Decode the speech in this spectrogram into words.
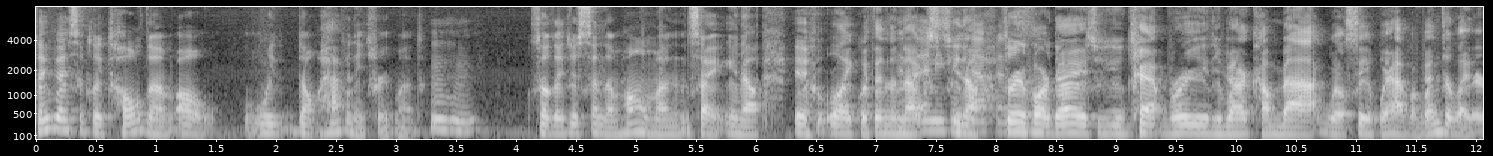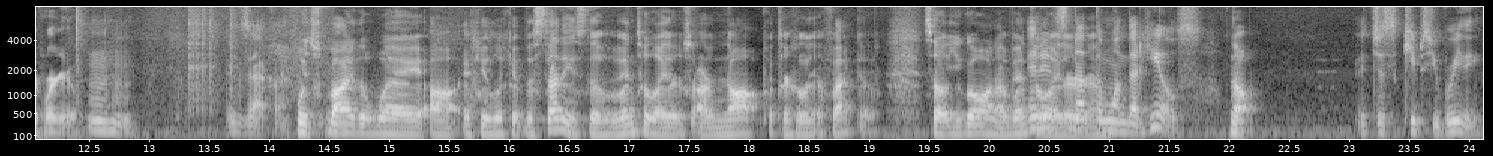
they basically told them, oh, we don't have any treatment. Mm-hmm. So they just send them home and say, you know, if like within the If next, you know, happens. three or four days you can't breathe, you better come back. We'll see if we have a ventilator for you. Exactly. Which, by the way, uh, if you look at the studies, the ventilators are not particularly effective. So you go on a And ventilator. it's not the one that heals. No. It just keeps you breathing.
